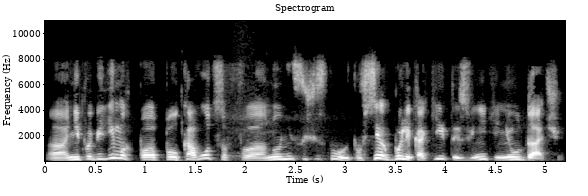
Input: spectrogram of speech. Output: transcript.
э, непобедимых полководцев, э, ну, не существует. У всех были какие-то, извините, неудачи.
